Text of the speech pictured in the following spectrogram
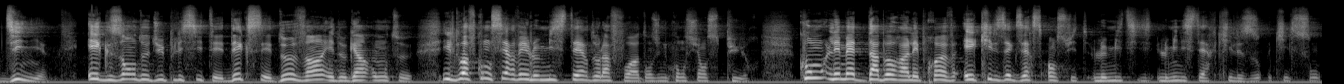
dignes, exempts de duplicité, d'excès, de vin et de gains honteux. Ils doivent conserver le mystère de la foi dans une conscience pure. Qu'on les mette d'abord à l'épreuve et qu'ils exercent ensuite le, ministère qu'ils sont,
